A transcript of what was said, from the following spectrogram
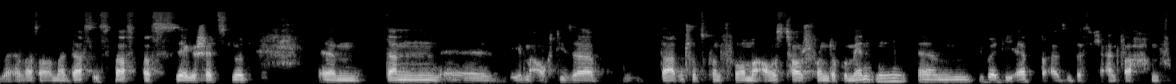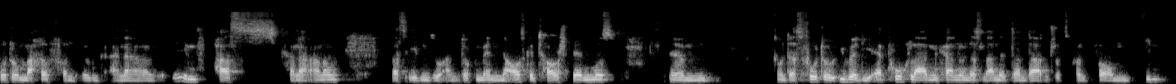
was auch immer. Das ist was, was sehr geschätzt wird. Ähm, dann äh, eben auch dieser datenschutzkonforme Austausch von Dokumenten ähm, über die App, also dass ich einfach ein Foto mache von irgendeiner Impfpass, keine Ahnung, was eben so an Dokumenten ausgetauscht werden muss ähm, und das Foto über die App hochladen kann und das landet dann datenschutzkonform in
